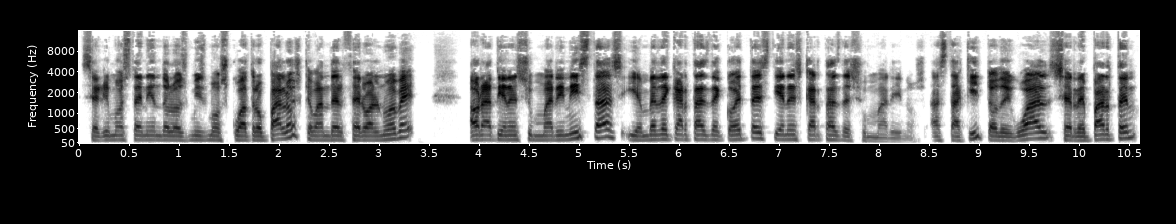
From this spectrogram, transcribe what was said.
seguimos teniendo los mismos cuatro palos que van del 0 al 9. Ahora tienes submarinistas y en vez de cartas de cohetes tienes cartas de submarinos. Hasta aquí todo igual, se reparten.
